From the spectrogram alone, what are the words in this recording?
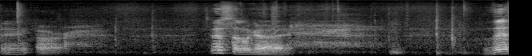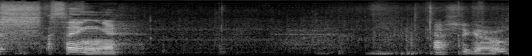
They are this little guy. This thing has to go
